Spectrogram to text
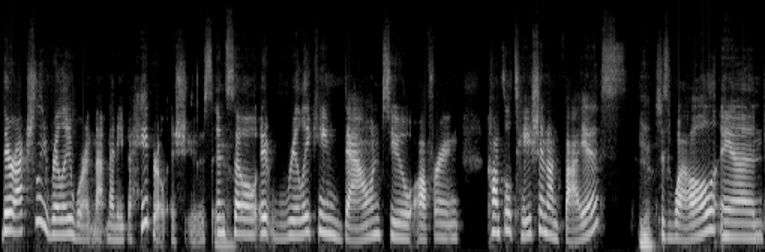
there actually really weren't that many behavioral issues. And yeah. so it really came down to offering consultation on bias yes. as well and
